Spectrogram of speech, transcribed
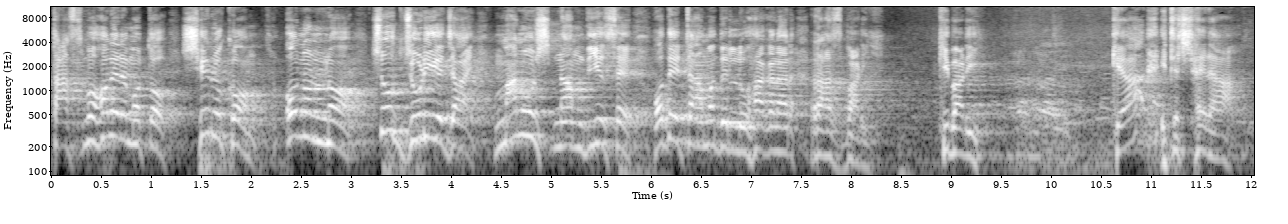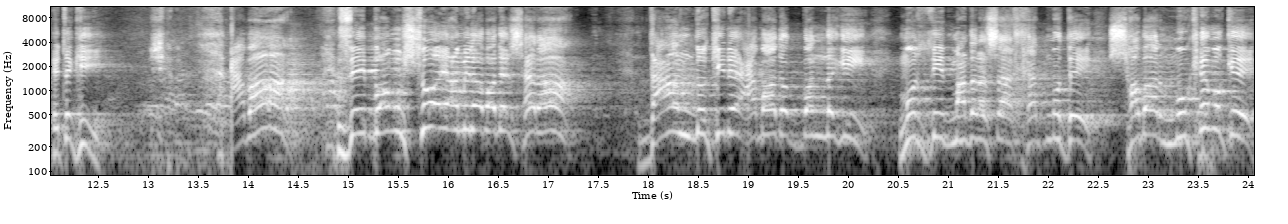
তাজমহলের মতো সেরকম অনন্য চোখ জড়িয়ে যায়, মানুষ নাম দিয়েছে, ওদের এটা আমাদের লোহাগাড়ার রাজবাড়ি। কি বাড়ি? কেয়া এটা সেরা। এটা কি? আবার যে বংশ আমিরাবাদের সেরা। দান দক্ষিণে আবাদত বন্দগি, মসজিদ, মাদ্রাসা খ্যাতমতে সবার মুখে মুখে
